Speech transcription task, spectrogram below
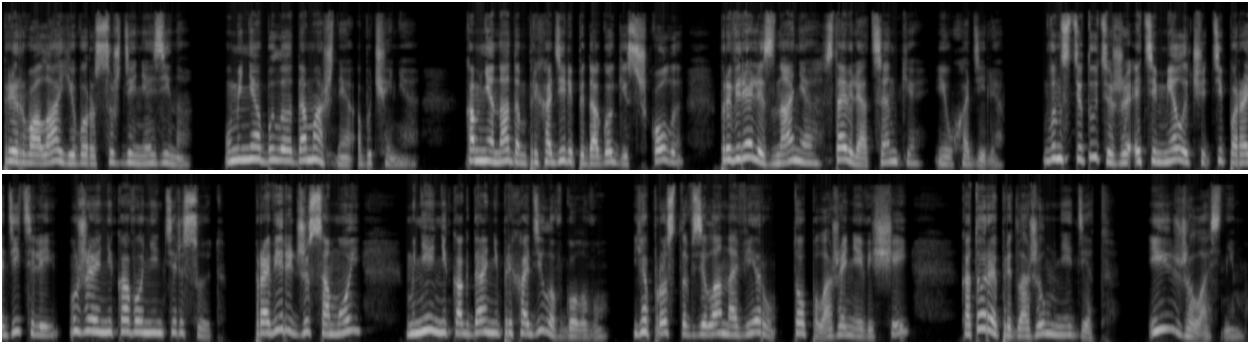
Прервала его рассуждение Зина. У меня было домашнее обучение. Ко мне на дом приходили педагоги из школы, проверяли знания, ставили оценки и уходили. В институте же эти мелочи типа родителей уже никого не интересуют. Проверить же самой мне никогда не приходило в голову. Я просто взяла на веру то положение вещей, которое предложил мне дед, и жила с ним.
